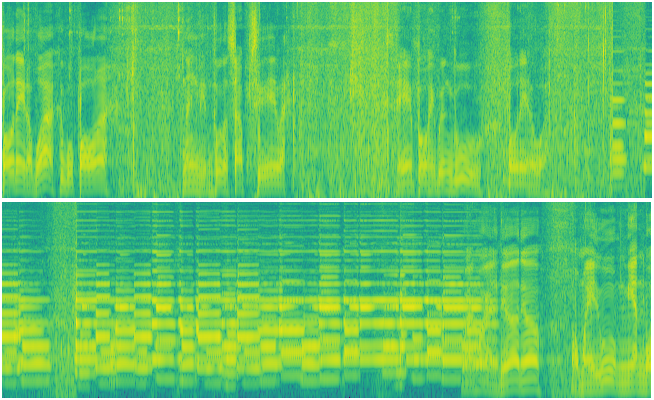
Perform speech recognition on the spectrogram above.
ป่าได้หรอวะคือบ่ป่านะนั่งเรียนโทรศัพท์ซื้อวะเอ้ป่าให้เบิ่งดูป่าได้หรอวะว่าห้อยเดี๋ยวเดี๋ยวเอาไม่ดูเมียนบ่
